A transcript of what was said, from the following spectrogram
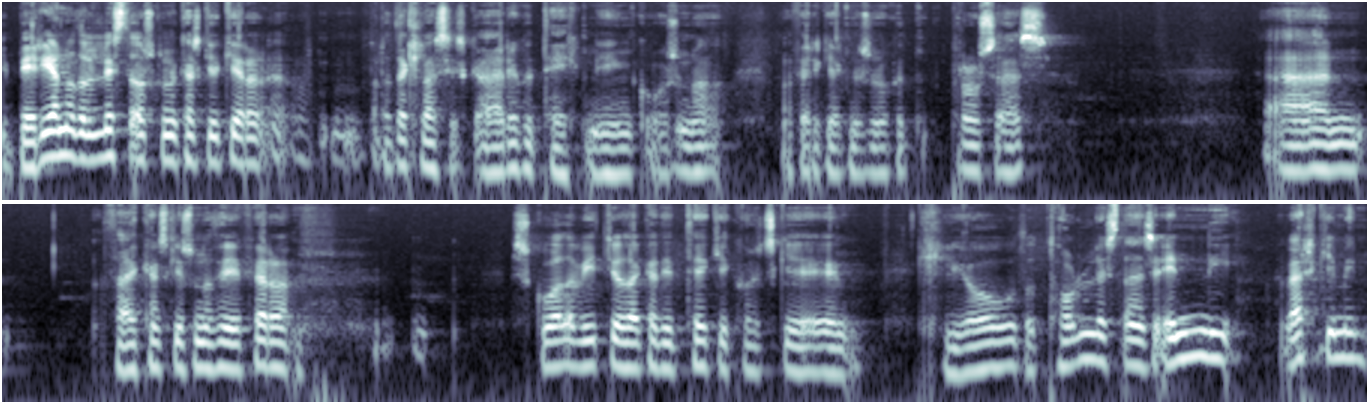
ég byrja náttúrulega að lista áskonum kannski að gera bara þetta klassíska, það er eitthvað teikning og svona, maður fer í gegnum svona eitthvað prósess. En það er kannski svona þegar ég fer að skoða vídeo það kannski tekið kannski hljóð og tónlist aðeins inn í verkið mín.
